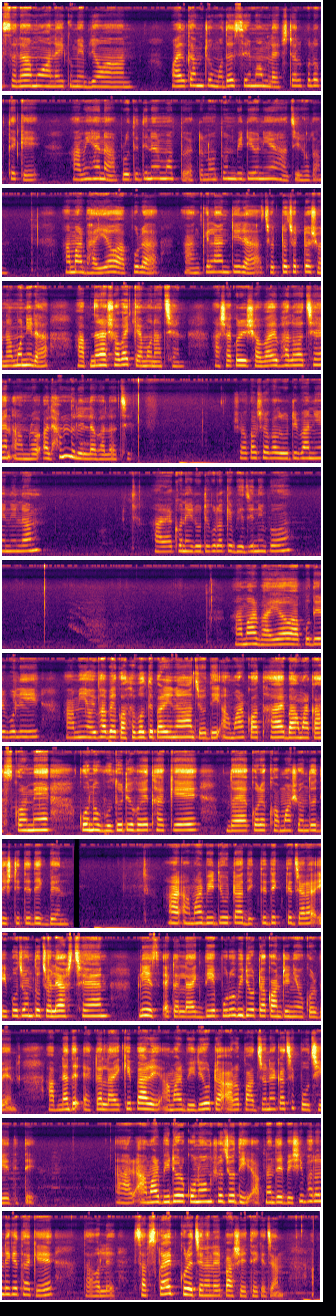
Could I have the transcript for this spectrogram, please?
আসসালামু আলাইকুম everyone. Welcome to Mudassir mom lifestyle blog থেকে আমি হেনা প্রতিদিনের মতো একটা নতুন ভিডিও নিয়ে হাজির হলাম। আমার ভাইয়া ও আপুরা, আঙ্কেল আন্টিরা, ছোট্ট ছোট্ট সোনামণিরা, আপনারা সবাই কেমন আছেন? আশা করি সবাই ভালো আছেন আমরা আলহামদুলিল্লাহ ভালো আছি। সকাল সকাল রুটি বানিয়ে নিলাম। আর এখন এই রুটিগুলোকে ভেজে নিব। আমার ভাইয়া ও আপুদের বলি, আমি ওইভাবে কথা বলতে পারি না। যদি আমার কথায় বা আমার কাজকর্মে কোনো ভুল ত্রুটি হয়ে থাকে, দয়া করে ক্ষমা সুন্দর দৃষ্টিতে দেখবেন। আর আমার ভিডিওটা দেখতে দেখতে যারা এই পর্যন্ত চলে আসছেন, প্লিজ একটা লাইক দিয়ে পুরো ভিডিওটা কন্টিনিউ করবেন। আপনাদের একটা লাইকই পারে আমার ভিডিওটা আরও পাঁচজনের কাছে পৌঁছিয়ে দিতে। আর আমার ভিডিওর কোনো অংশ যদি আপনাদের বেশি ভালো লেগে থাকে, তাহলে সাবস্ক্রাইব করে চ্যানেলের পাশে থেকে যান।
